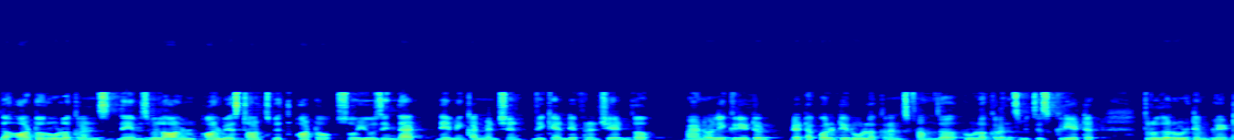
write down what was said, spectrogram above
the auto rule occurrence names will all, always starts with auto. So using that naming convention, we can differentiate the manually created data quality rule occurrence from the rule occurrence which is created through the rule template.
